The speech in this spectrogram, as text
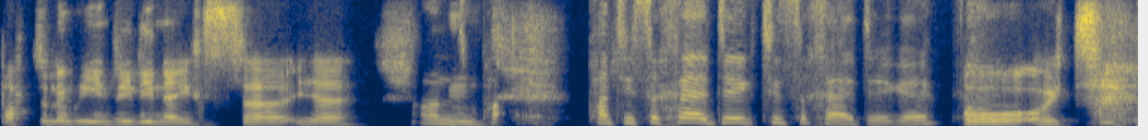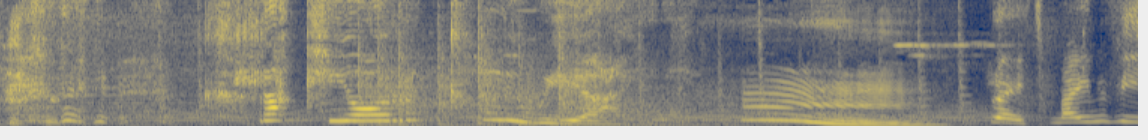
botel o wyn really nice. Uh, yeah. Ond mm. pa, pan ti'n sychedig, ti'n sychedig, eh? O, oh, oed cracio'r cliwiau. Hmm. Reit, mae'n fi,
